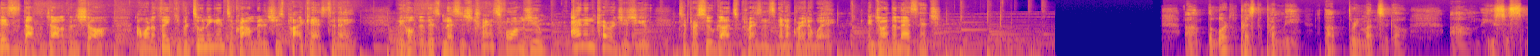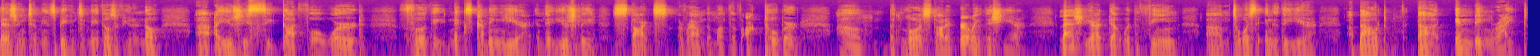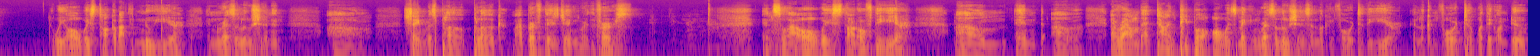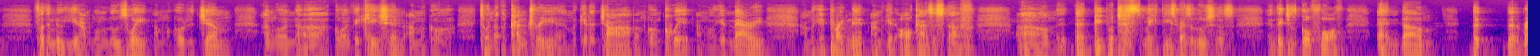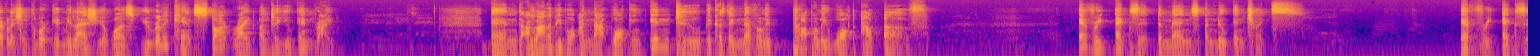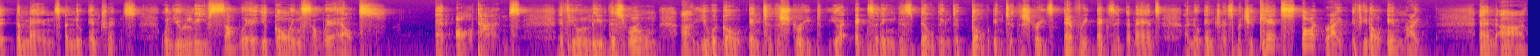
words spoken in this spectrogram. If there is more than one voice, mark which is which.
Speaker 1: This is Dr. Jonathan Shaw. I want to thank you for tuning in to Crown Ministries podcast today. We hope that this message transforms you and encourages you to pursue God's presence in a greater way. Enjoy the message.
Speaker 2: Um, the Lord impressed upon me about three months ago. Um, he was just ministering to me and speaking to me. Those of you that know, uh, I usually seek God for a word for the next coming year, and that usually starts around the month of October. Um, but the Lord started early this year. Last year, I dealt with the theme um, towards the end of the year about uh, ending right. We always talk about the new year and resolution. And uh, shameless plug, plug, my birthday is January the 1st. And so I always start off the year. Um, and uh, around that time, people are always making resolutions and looking forward to the year and looking forward to what they're going to do for the new year. I'm going to lose weight. I'm going to go to the gym. I'm going to uh, go on vacation. I'm going to go to another country. I'm going to get a job. I'm going to quit. I'm going to get married. I'm going to get pregnant. I'm going to get all kinds of stuff. Um, that people just make these resolutions and they just go forth. And um, the the revelation the Lord gave me last year was you really can't start right until you end right. And a lot of people are not walking into because they never really properly walked out of. Every exit demands a new entrance. Every exit demands a new entrance. When you leave somewhere, you're going somewhere else at all times. If you leave this room, uh, you would go into the street. You're exiting this building to go into the streets. Every exit demands a new entrance, but you can't start right if you don't end right. And uh,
